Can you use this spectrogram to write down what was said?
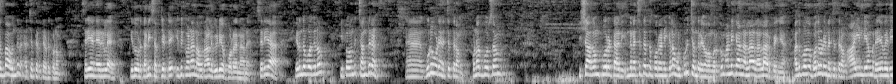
செவ்வாய் வந்து நட்சத்திரத்தை எடுக்கணும். சரியா நேர்களே? இது ஒரு தனி சப்ஜெக்ட்டு இதுக்கு வேணால் நான் ஒரு நாள் வீடியோ போடுறேன் நான். சரியா? இருந்த போதிலும் இப்போ வந்து சந்திரன் குருவுடைய நட்சத்திரம் புனர்பூசம் விஷாகம் பூரட்டாதி இந்த நட்சத்திரத்தை போகிற அன்றைக்கெல்லாம் உங்களுக்கு குருச்சந்திர யோகம் இருக்கும். அன்றைக்கால் நல்லா நல்லா இருப்பீங்க. அதுபோக புதனுடைய நட்சத்திரம் ஆயில்யம் ரேவதி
